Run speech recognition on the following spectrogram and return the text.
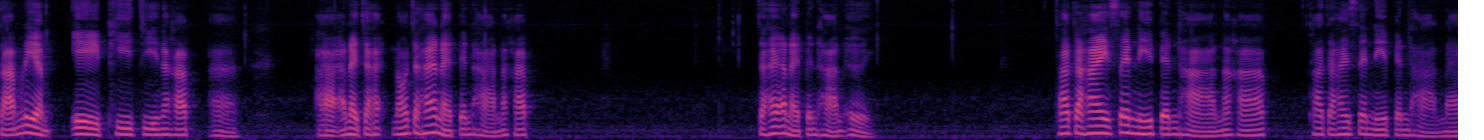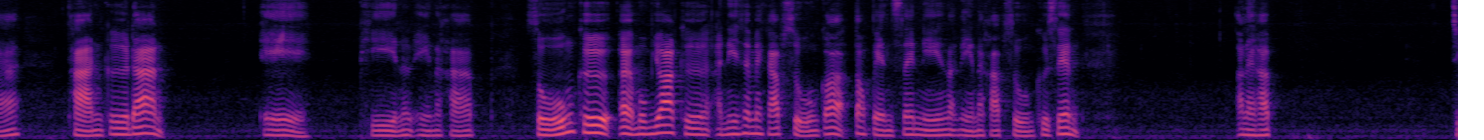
สามเหลี่ยม APG นะครับ อ่า อ่าอันไหนจะน้องจะให้อันไหนเป็นฐานนะครับ จะให้อันไหนเป็นฐานเอ่ย ถ้าจะให้เส้นนี้เป็นฐานนะครับ ถ้าจะให้เส้นนี้เป็นฐานนะ ฐานคือด้าน A P นั่นเองนะครับ สูงคือเออมุมยอดคืออันนี้ใช่ไหมครับ สูงก็ต้องเป็นเส้นนี้นั่นเองนะครับ สูงคือเส้น อะไรครับ G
